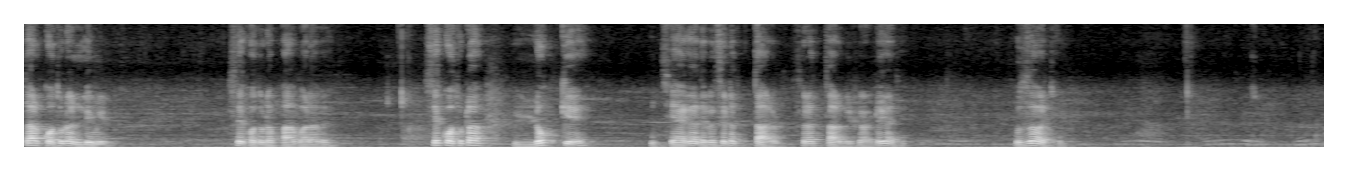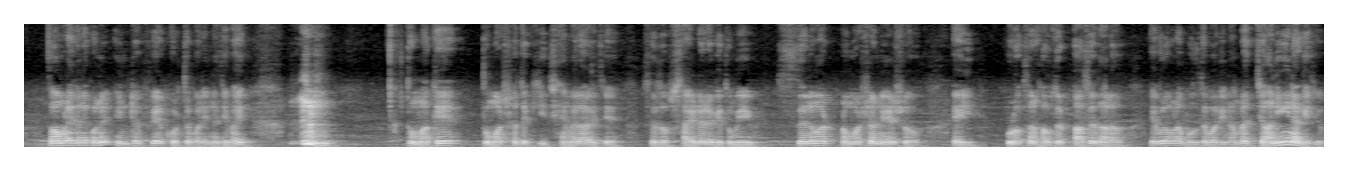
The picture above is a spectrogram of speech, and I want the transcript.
তার কতটা লিমিট সে কতটা পা বাড়াবে, সে কতটা লোককে জায়গা দেবে, সেটা তার সেটা তার বিষয়, ঠিক আছে? বুঝতে পারছ? তো আমরা এখানে কোনো ইন্টারফেয়ার করতে পারি না যে, ভাই, তোমাকে, তোমার সাথে কি ঝামেলা হয়েছে? সেসব সাইডে রেখে তুমি এই সিনেমার প্রমোশনে এসো, এই প্রোডাকশন হাউসের পাশে দাঁড়াও। এগুলো আমরা বলতে পারি না। আমরা জানিই না কিছু।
